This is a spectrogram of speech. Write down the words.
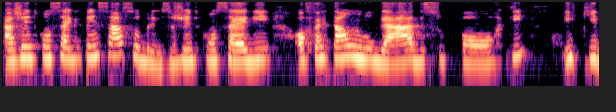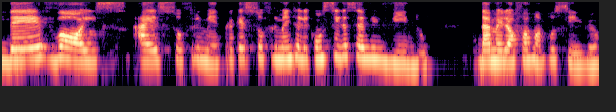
a gente consegue pensar sobre isso, a gente consegue ofertar um lugar de suporte e que dê voz a esse sofrimento, para que esse sofrimento ele consiga ser vivido, da melhor forma possível.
